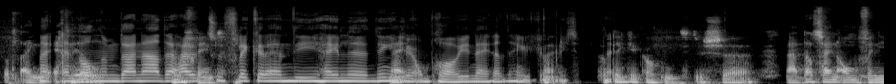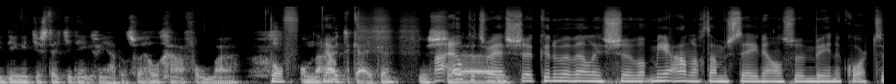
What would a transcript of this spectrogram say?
Dat lijkt me nee, echt En heel, dan hem daarna eruit flikkeren en die hele dingen Nee. weer omgooien. Nee, dat denk ik ook Nee, niet. Dat denk ik ook niet. Dus uh, nou, dat zijn allemaal van die dingetjes dat je denkt van ja, dat is wel heel gaaf om, uh, Tof. om naar Ja. uit te kijken. Dus, Maar eh, Alcatraz uh, kunnen we wel eens wat meer aandacht aan besteden als we binnenkort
